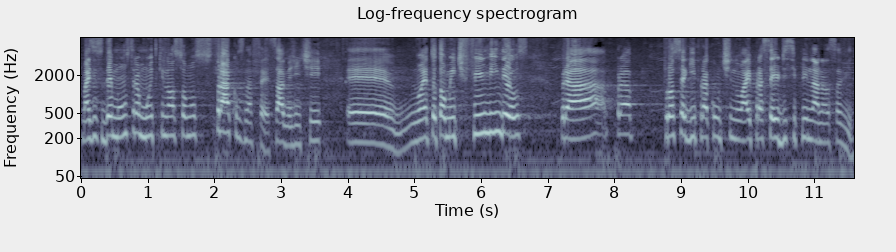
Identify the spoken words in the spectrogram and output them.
mas isso demonstra muito que nós somos fracos na fé, sabe? A gente é, não é totalmente firme em Deus para prosseguir, para continuar e para ser disciplinado na nossa vida.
